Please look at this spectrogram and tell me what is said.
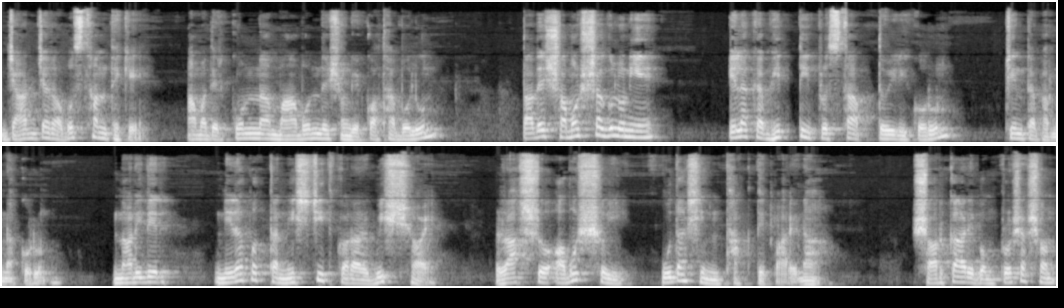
যার যার অবস্থান থেকে আমাদের কন্যা মা বোনদের সঙ্গে কথা বলুন, তাদের সমস্যাগুলো নিয়ে এলাকা ভিত্তি প্রস্তাব তৈরি করুন, চিন্তাভাবনা করুন। নারীদের নিরাপত্তা নিশ্চিত করার বিষয় রাষ্ট্র অবশ্যই উদাসীন থাকতে পারে না। সরকার এবং প্রশাসন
